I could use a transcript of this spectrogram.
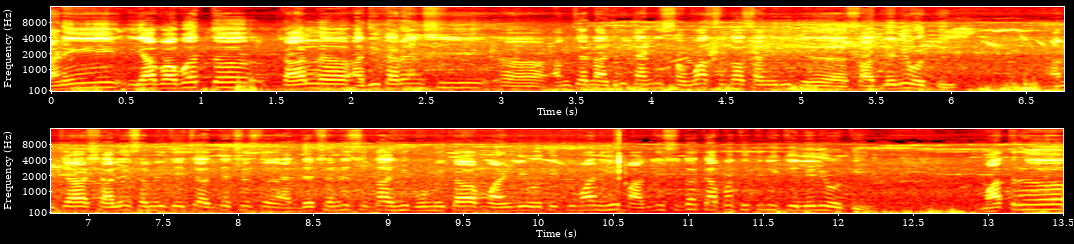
आणि याबाबत काल अधिकाऱ्यांशी आमच्या नागरिकांनी संवादसुद्धा सांगितली साधलेली होती. आमच्या शालेय समितीचे अध्यक्ष अध्यक्षांनी सुद्धा ही भूमिका मांडली होती किंवा ही मागणीसुद्धा त्या पद्धतीने केलेली होती. मात्र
